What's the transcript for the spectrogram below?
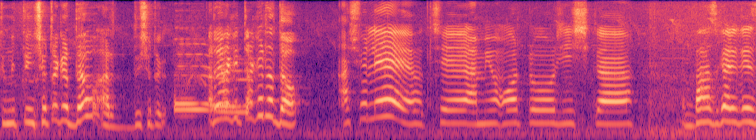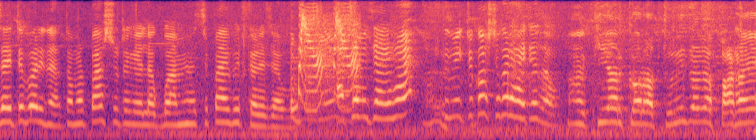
তুমি তিনশো টাকা দাও আর দুশো টাকা আরে আগে টাকাটা দাও। আসলে হচ্ছে আমি অটো রিক্সা বাস গাড়িতে যাইতে পারি না তোমার পাঁচশো টাকাই লাগবে আমি হচ্ছে প্রাইভেট কারে যাব। আচ্ছা আমি যাই হ্যাঁ? তুমি একটু কষ্ট করে হাইটে যাও। কি আর করা তুমি যাবে পাঠায়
